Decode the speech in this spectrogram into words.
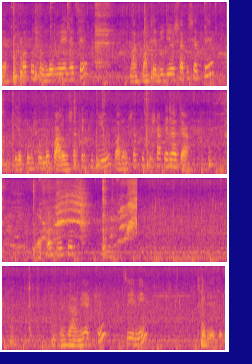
দেখো কত সুন্দর হয়ে গেছে। মাছ মাংসের ভিডিওর সাথে সাথে এরকম সুন্দর পালং শাকের ভিডিও, পালং শাক কিন্তু শাকের রাজা। এখন প্রচুর আমি একটু চিনি ছড়িয়ে দেব।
